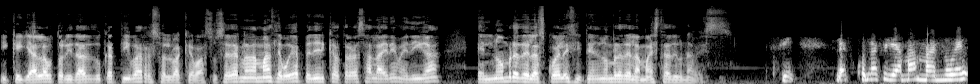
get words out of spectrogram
y que ya la autoridad educativa resuelva qué va a suceder. Nada más le voy a pedir que otra vez al aire me diga el nombre de la escuela y si tiene el nombre de la maestra de una vez. Sí, la escuela se llama Manuel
